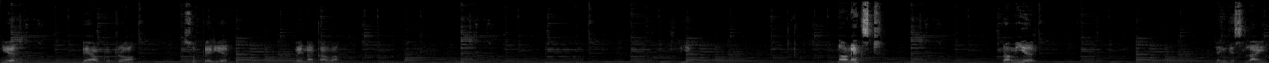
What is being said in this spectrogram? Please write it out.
Here we have to draw superior vena cava here. Now next from here bring this line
